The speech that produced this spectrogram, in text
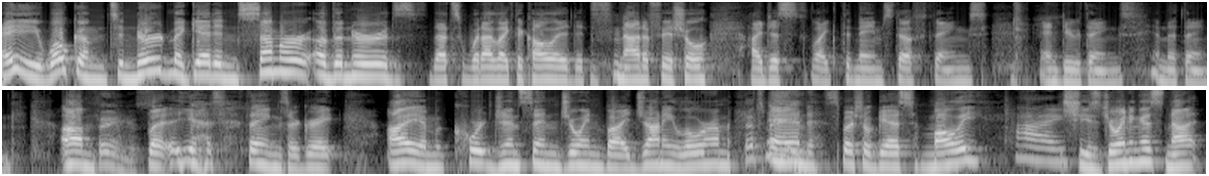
Hey, welcome to Nerdmageddon Summer of the Nerds. That's what I like to call it. It's not official. I just like to name stuff things and do things in the thing. Um, Things. But yes, things are great. I am Court Jensen, joined by Johnny Loram That's me. and special guest Molly. Hi. She's joining us, not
